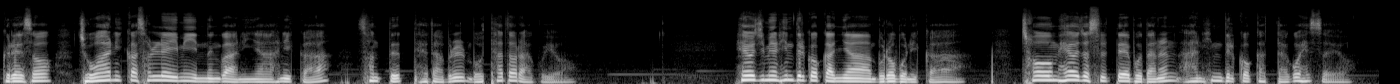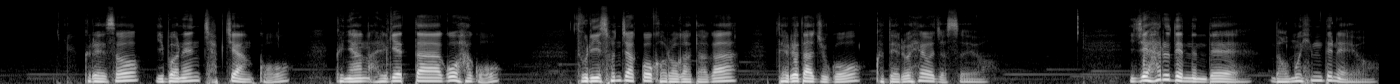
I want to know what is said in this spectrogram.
그래서 좋아하니까 설레임이 있는 거 아니냐 하니까 선뜻 대답을 못 하더라고요. 헤어지면 힘들 것 같냐 물어보니까 처음 헤어졌을 때보다는 안 힘들 것 같다고 했어요. 그래서 이번엔 잡지 않고 그냥 알겠다고 하고 둘이 손잡고 걸어가다가 데려다 주고 그대로 헤어졌어요. 이제 하루 됐는데 너무 힘드네요.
